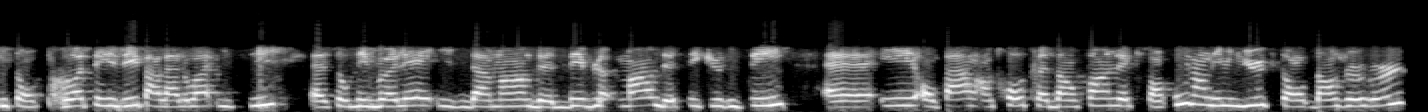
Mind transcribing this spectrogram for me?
qui sont protégés par la loi ici, euh, sur des volets évidemment de développement, de sécurité. Euh, et on parle entre autres d'enfants qui sont ou dans des milieux qui sont dangereux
